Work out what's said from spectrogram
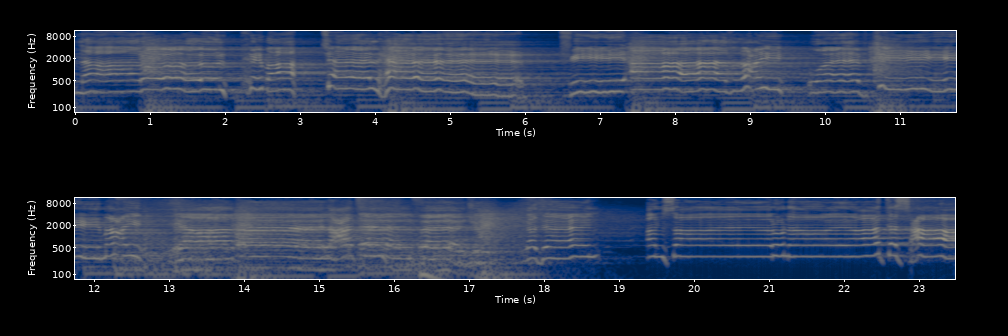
نار الخبا تلهب في أضلعي وابكي معي. يا طلعة الفجر غدا أنصارنا تسعى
